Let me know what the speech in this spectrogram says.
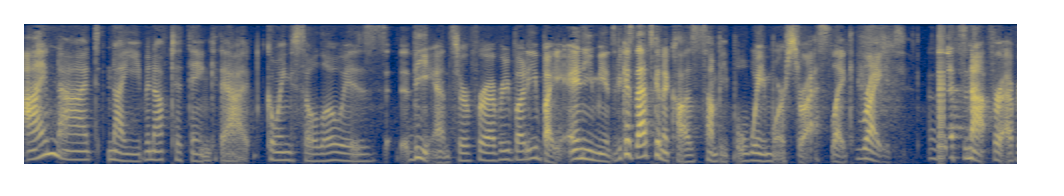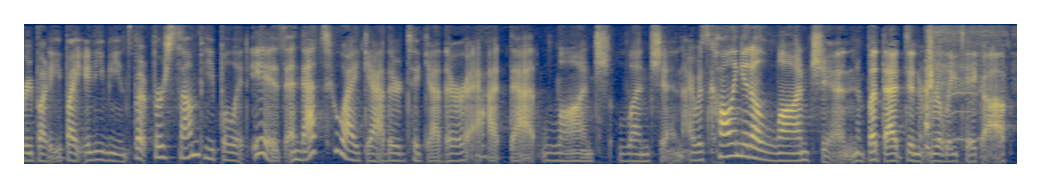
I'm not naive enough to think that going solo is the answer for everybody by any means, because that's gonna cause some people way more stress. Like Right. That's not for everybody by any means, but for some people it is. And that's who I gathered together at that launch luncheon. I was calling it a launcheon, but that didn't really take off.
